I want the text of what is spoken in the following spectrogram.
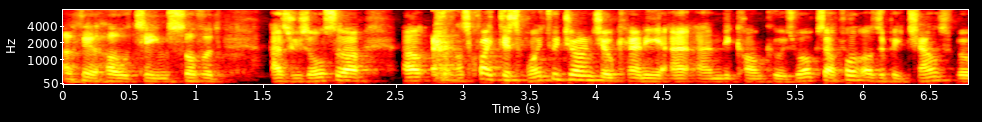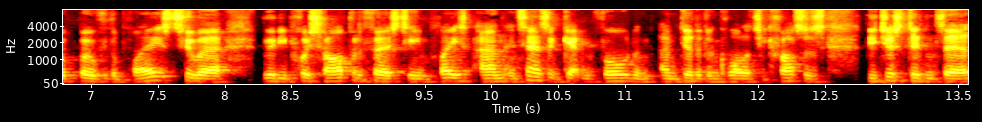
and I think the whole team suffered as a result of that. I, was quite disappointed with Jonjoe Kenny and Andy Nkounkou as well because I thought that was a big chance for both, both of the players to uh, really push hard for the first team place, and in terms of getting forward and, and delivering quality crosses, they just didn't uh,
